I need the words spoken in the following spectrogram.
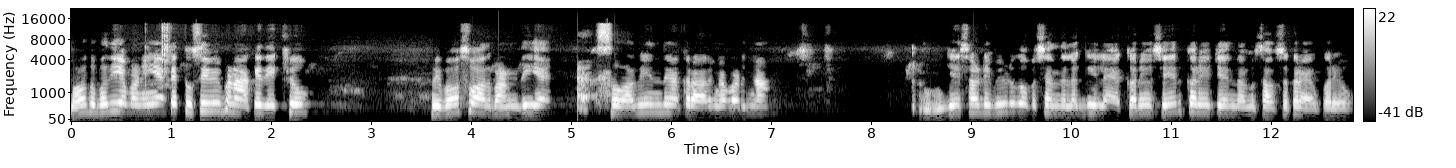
ਬਹੁਤ ਵਧੀਆ ਬਣੀ ਹੈ ਤੇ ਤੁਸੀਂ ਵੀ ਬਣਾ ਕੇ ਦੇਖਿਓ ਵੀ ਬਹੁਤ ਸਵਾਦ ਬਣਦੀ ਹੈ। ਸੋਆਬੀਨ ਦੀਆਂ ਕਰਾਰੀਆਂ ਬੜੀਆਂ। ਜੇ ਸਾਡੀ ਵੀਡੀਓ ਪਸੰਦ ਲੱਗੀ ਲਾਈਕ ਕਰਿਓ ਸ਼ੇਅਰ ਕਰਿਓ ਚੈਨਲ ਨੂੰ ਸਬਸਕ੍ਰਾਈਬ ਕਰਿਓ।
